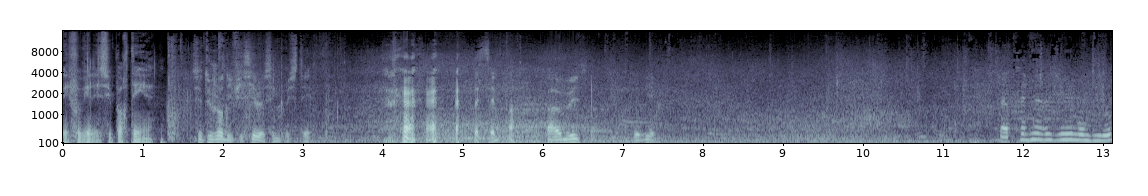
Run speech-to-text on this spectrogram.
il faut bien les supporter. hein. C'est toujours difficile de s'incruster. c'est pas, pas un but, c'est bien. Tu as très bien résumé mon boulot.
